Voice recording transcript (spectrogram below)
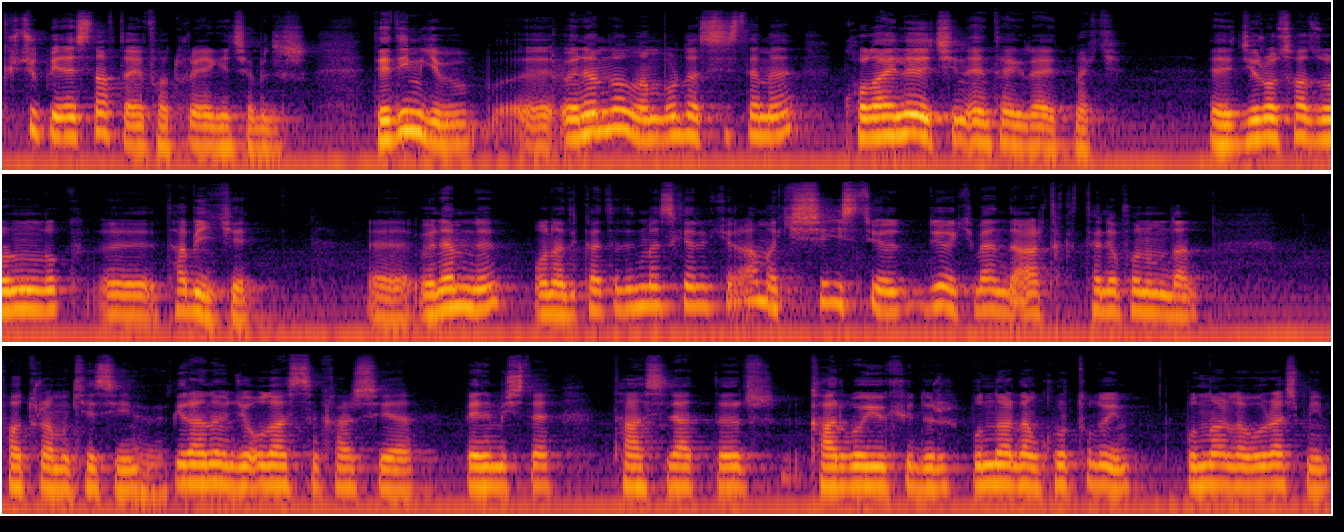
küçük bir esnaf da e-faturaya geçebilir. Dediğim gibi e, önemli olan burada sisteme kolaylığı için entegre etmek. E, cirosal zorunluluk e, tabii ki e, önemli. Ona dikkat edilmesi gerekiyor ama kişi istiyor. Diyor ki ben de artık telefonumdan faturamı keseyim. Evet. Bir an önce ulaşsın karşıya. Benim işte tahsilattır, kargo yüküdür. Bunlardan kurtulayım. Bunlarla uğraşmayayım.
